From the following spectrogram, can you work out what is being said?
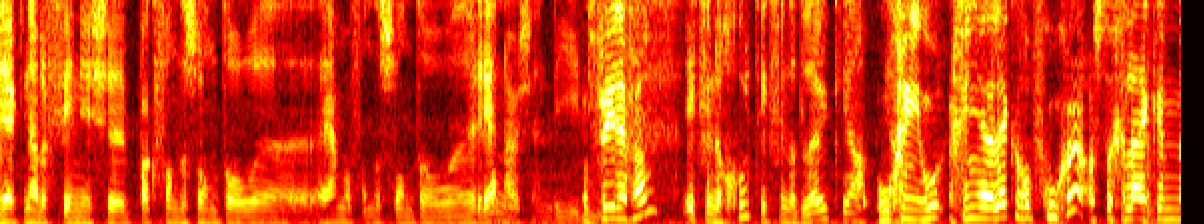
direct na de finish eh, pak Van der Santo, eh Herman van der Santo eh, renners. En die, Wat vind je daarvan? Ik vind dat goed. Ik vind dat leuk, ja. Hoe Ja. ging, hoe, ging je er lekker op vroeger? Als er gelijk een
